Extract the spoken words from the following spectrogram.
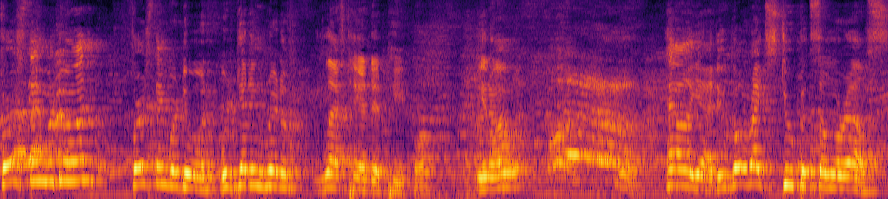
First thing we're doing, first thing we're doing, we're getting rid of left-handed people. You know? Yeah. Hell yeah, dude. Go write stupid somewhere else.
